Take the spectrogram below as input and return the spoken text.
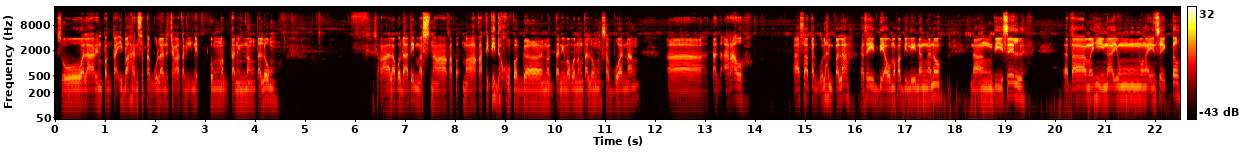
So wala rin pagkaibahan sa tag-ulan at saka tag-init kung magtanim ng talong. Akala ko dati mas nakaka- makakatipid ako pag ah, nagtanim ako ng talong sa buwan ng ah, tag-araw. Ah, sa tag-ulan pala kasi hindi ako makabili ng ano ng diesel at ah, mahina yung mga insekto.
